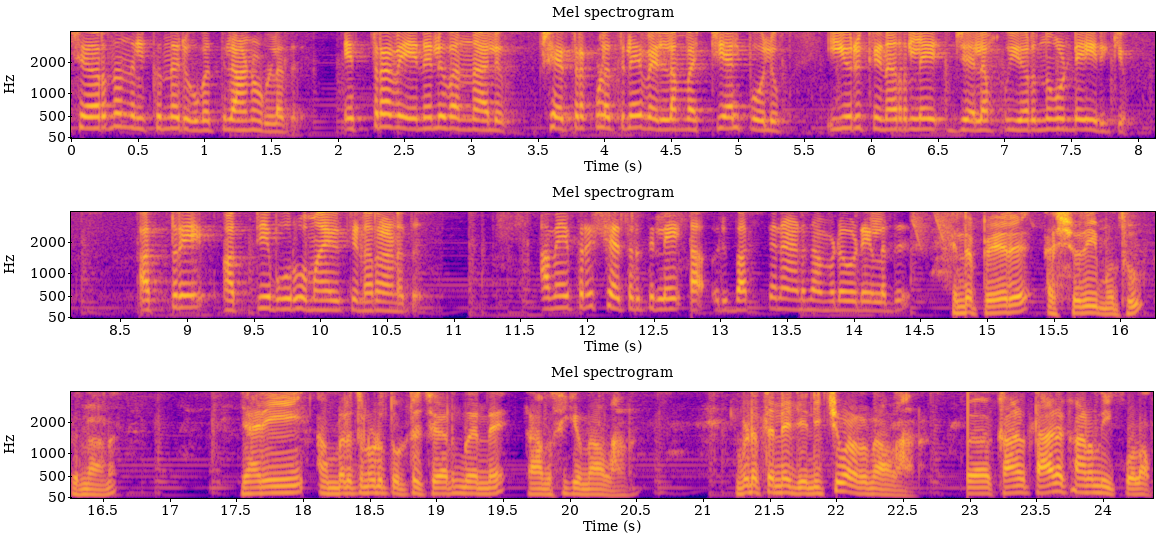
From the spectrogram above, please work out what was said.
ചേർന്ന് നിൽക്കുന്ന രൂപത്തിലാണ് ഉള്ളത്. എത്ര വേനൽ വന്നാലും ക്ഷേത്രക്കുളത്തിലെ വെള്ളം വറ്റിയാൽ പോലും ഈ ഒരു കിണറിലെ ജലം ഉയർന്നുകൊണ്ടേയിരിക്കും. അത്രേ അത്യപൂർവമായ കിണറാണത്. അമയപ്ര ക്ഷേത്രത്തിലെ ഒരു ഭക്തനാണ് നമ്മുടെ കൂടെ ഉള്ളത് എന്റെ പേര് അശ്വതി മധു എന്നാണ്. ഞാൻ ഈ അമ്പലത്തിനോട് തൊട്ട് ചേർന്ന് തന്നെ താമസിക്കുന്ന ആളാണ്. ഇവിടെ തന്നെ ജനിച്ചു വളർന്ന ആളാണ്. താഴെ കാണുന്ന ഈ കുളം.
